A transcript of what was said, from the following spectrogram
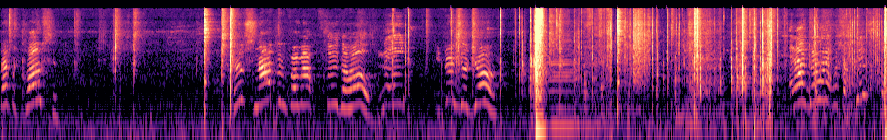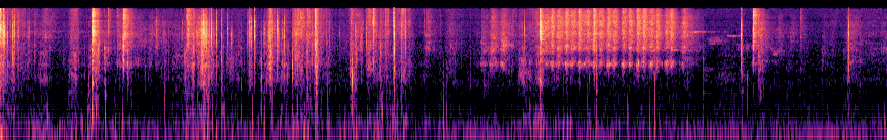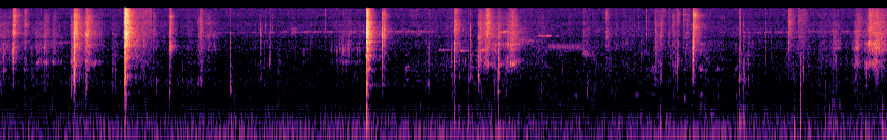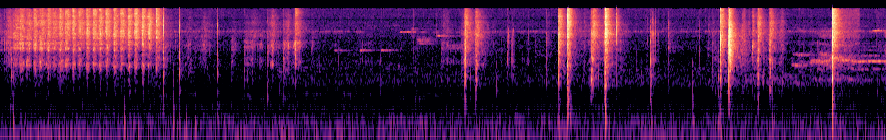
That's a close one. Who's sniping from the hole? Me. You're doing a good job. And I'm doing it with a pistol.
